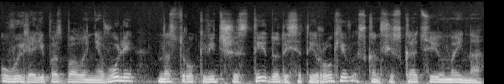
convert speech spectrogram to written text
у вигляді позбавлення волі на строк від 6 до 10 років з конфіскацією майна.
